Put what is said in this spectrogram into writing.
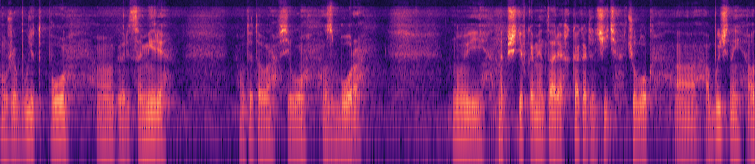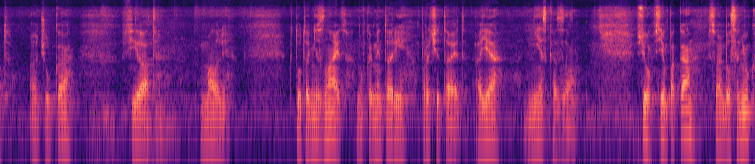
уже будет по, э, как говорится, мере вот этого всего сбора. Ну и напишите в комментариях, как отличить чулок э, обычный от э, чулка Fiat. Мало ли, кто-то не знает, но в комментарии прочитает, а я не сказал. Все, всем пока. С вами был Санек.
